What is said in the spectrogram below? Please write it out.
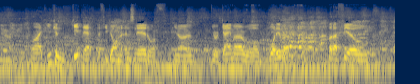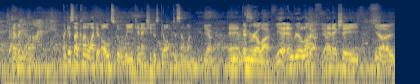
Yeah. Like you can get that if you go on the internet or you know you're a gamer or whatever. But I feel having, I guess I kind of like it old school where you can actually just go up to someone. Yeah. And- in real life. Yeah, in real life, Yeah, yeah. and actually, you know,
